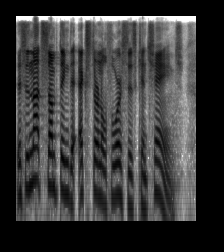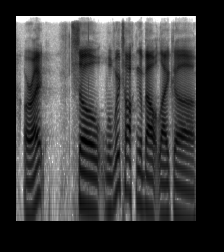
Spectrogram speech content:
This is not something that external forces can change. All right? So, when we're talking about like uh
